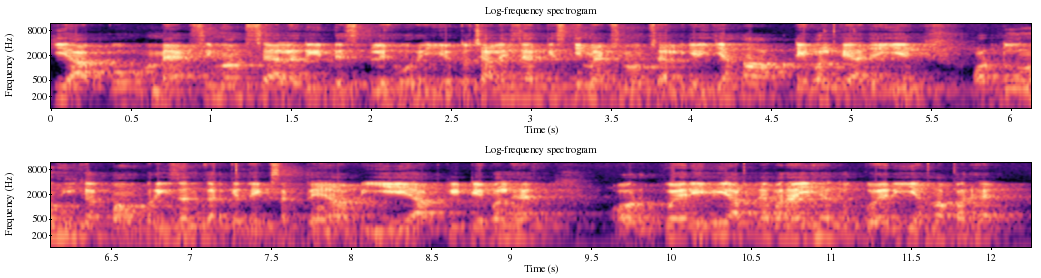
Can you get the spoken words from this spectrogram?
कि आपको मैक्सिमम सैलरी डिस्प्ले हो रही है। तो चालीस हज़ार किसकी मैक्सिमम सैलरी है? यहाँ आप टेबल पे आ जाइए और दोनों ही का कंपैरिजन करके देख सकते हैं आप। ये आपकी टेबल है और क्वेरी भी आपने बनाई है तो क्वेरी यहाँ पर है।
